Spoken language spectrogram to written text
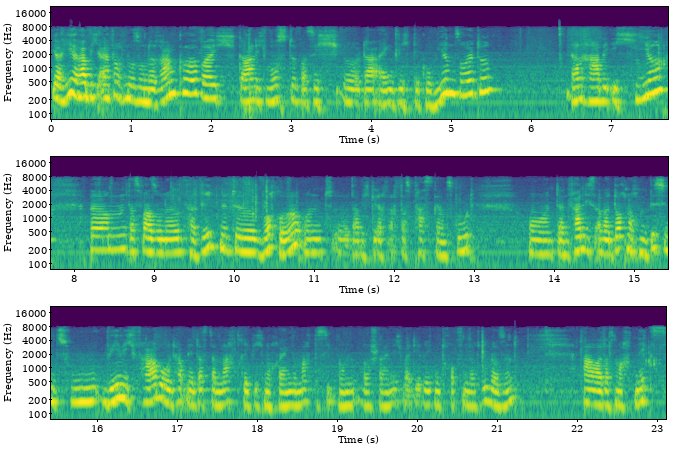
Ja, hier habe ich einfach nur so eine Ranke, weil ich gar nicht wusste, was ich äh, da eigentlich dekorieren sollte. Dann habe ich hier, ähm, das war so eine verregnete Woche und äh, da habe ich gedacht, ach, das passt ganz gut. Und dann fand ich es aber doch noch ein bisschen zu wenig Farbe und habe mir das dann nachträglich noch reingemacht. Das sieht man wahrscheinlich, weil die Regentropfen da drüber sind. Aber das macht nichts.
